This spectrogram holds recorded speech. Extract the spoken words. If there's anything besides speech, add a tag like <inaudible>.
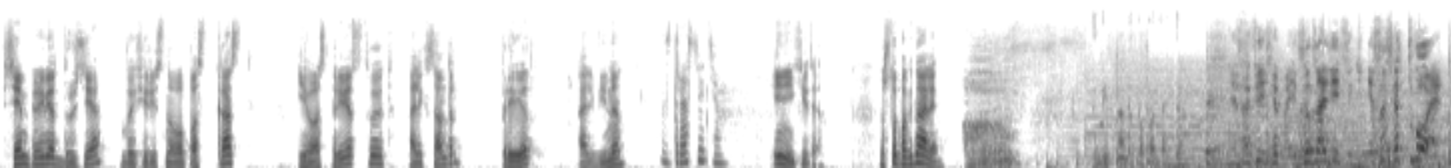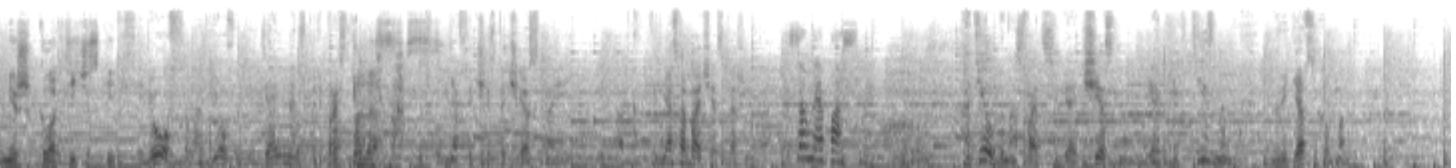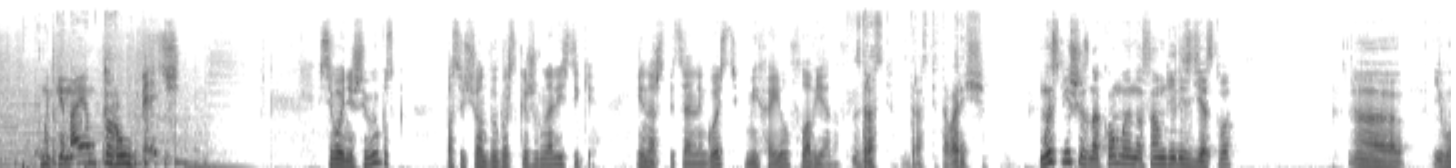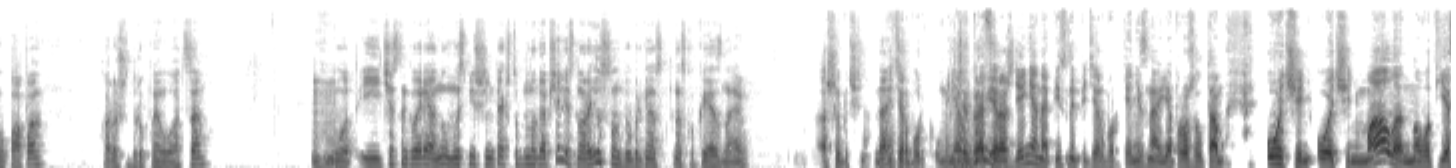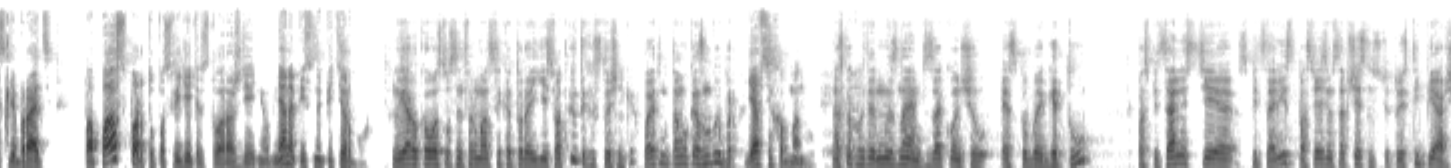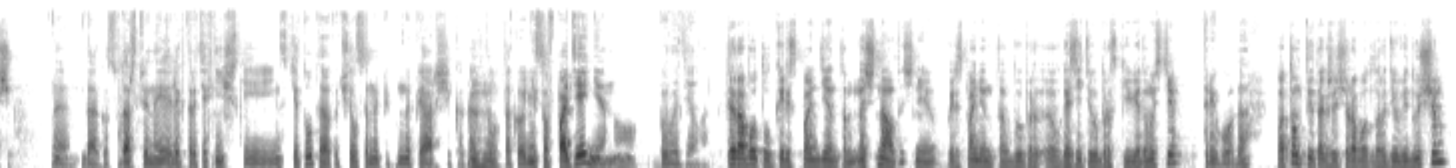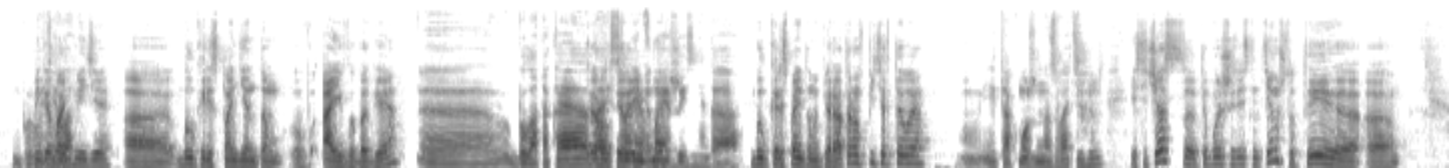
Всем привет, друзья! В эфире снова подкаст. И вас приветствует Александр, Привет. Альбина Здравствуйте. и Никита. Ну что, погнали? В бит надо попадать, да. Независимые журналистики не существует! Межгалактический. Киселев, Соловьев, это идеально. Господи, прости, что у меня все чисто, честно и открыто. Дня собачья, скажем так. Самый опасный. Хотел бы назвать себя честным и объективным, но ведь я всех обманул. Мы пинаем труп. Сегодняшний выпуск посвящен выборгской журналистике. И наш специальный гость Михаил Флавьянов. Здравствуйте, здравствуйте, товарищи. Мы с Мишей знакомы на самом деле с детства. А, Его папа, хороший друг моего отца. Мгм. Вот. И, честно говоря, ну, мы с Мишей не так, чтобы много общались, но родился он в Выборге, нас- насколько я знаю. Ошибочно. Да? Петербург. У меня в графе рождения написано Петербург. Я не знаю, я прожил там очень-очень мало, но вот если брать по паспорту, по свидетельству о рождении, у меня написано Петербург. Но я руководствовался информацией, которая есть в открытых источниках, поэтому там указан Выборг. Я всех обманул. Насколько мы знаем, ты закончил СПБ ГТУ по специальности специалист по связям с общественностью, то есть ты пиарщик. Э, Да, Государственный электротехнический институт и отучился на, на пиарщика. Как-то Мгм. вот такое несовпадение, но было дело. Ты работал корреспондентом, начинал, точнее, корреспондентом в, Выбор- в газете «Выборгские ведомости». Три года Потом ты также еще работал радиоведущим было Мегабайт дело. Медиа, а, был корреспондентом в АИВБГ, Э, была такая да, история время, в моей да? жизни, да. был корреспондентом-оператором в Питер ТВ. И так можно назвать. Мгм. И сейчас э, ты больше известен тем, что ты э,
